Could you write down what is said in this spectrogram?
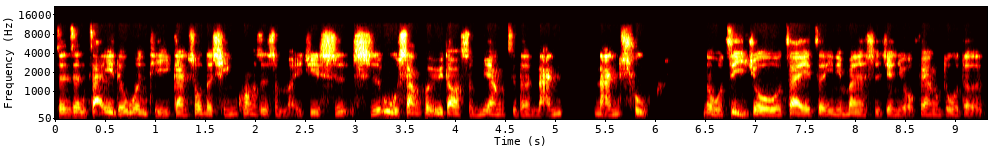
真正在意的问题、感受的情况是什么，以及实实物上会遇到什么样子的难难处。那我自己就在这一年半的时间，有非常多的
